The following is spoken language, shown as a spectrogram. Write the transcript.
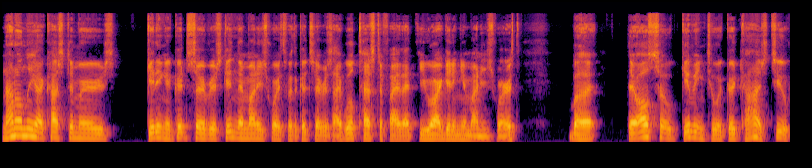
Not only are customers getting a good service, getting their money's worth with a good service, I will testify that you are getting your money's worth, but they're also giving to a good cause too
